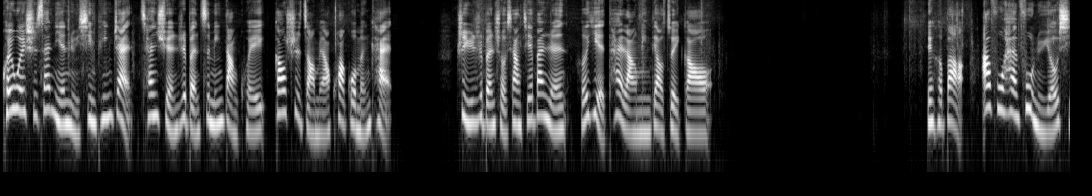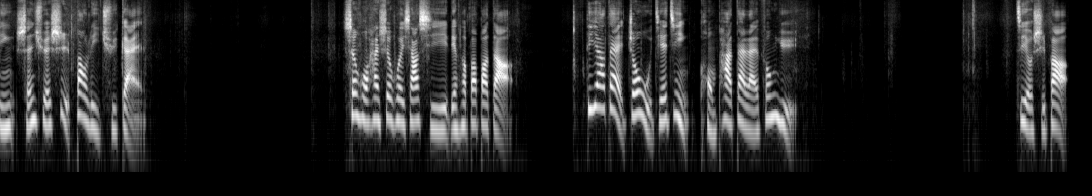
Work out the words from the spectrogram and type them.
魁为十三年女性拼战参选日本自民党魁高市早苗跨过门槛。至于日本首相接班人河野太郎，民调最高。联合报：阿富汗妇女游行，神学士暴力驱赶。生活和社会消息，联合报报道：低压带周五接近，恐怕带来风雨。自由时报：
